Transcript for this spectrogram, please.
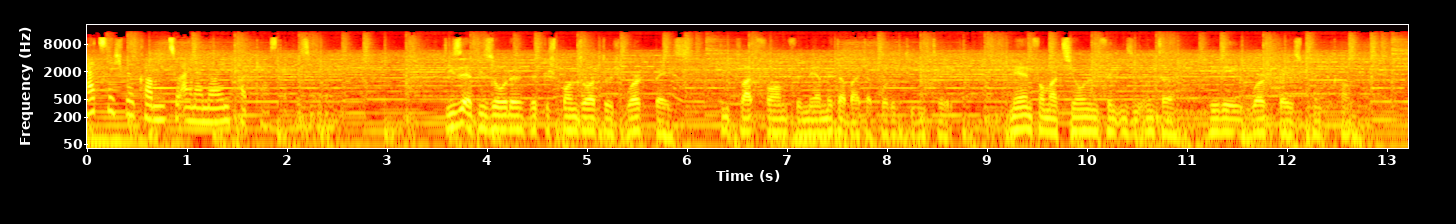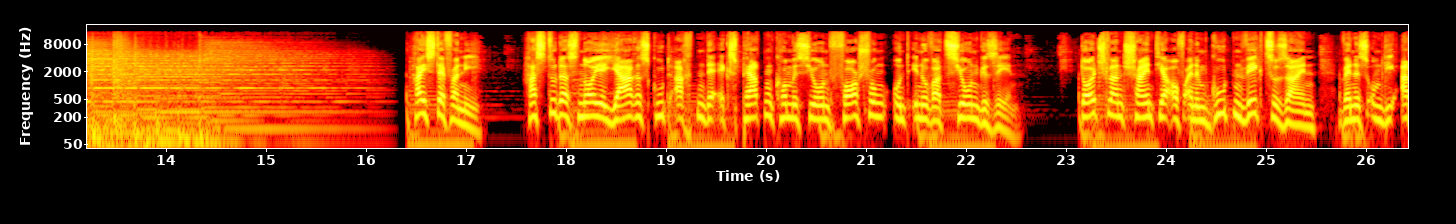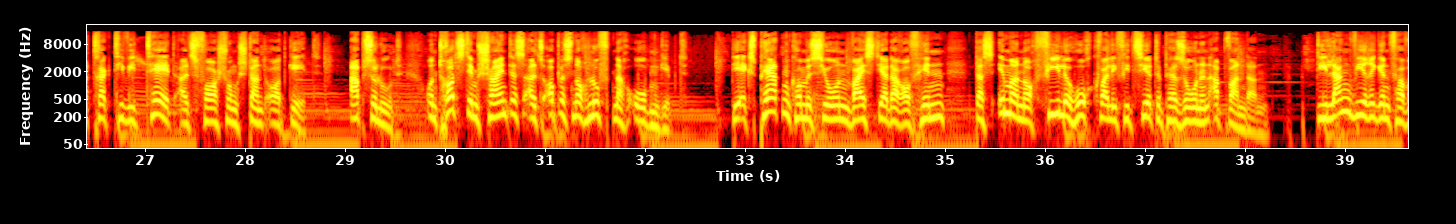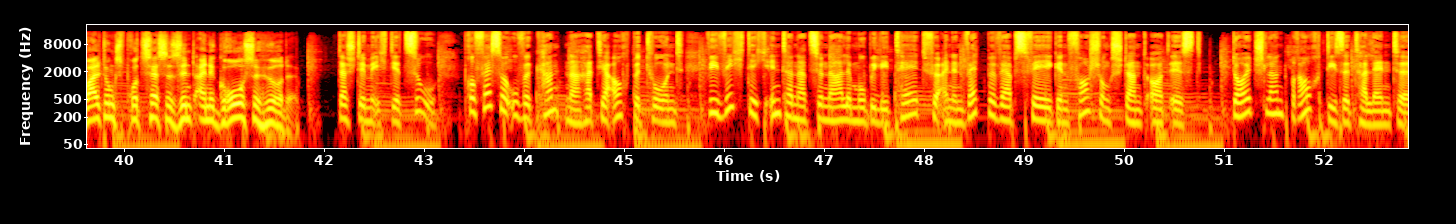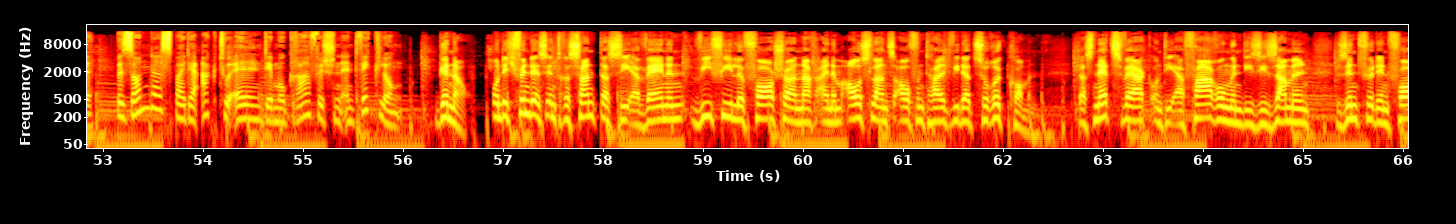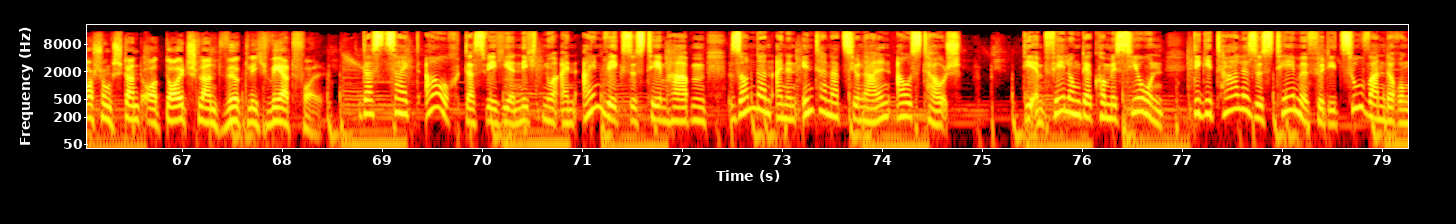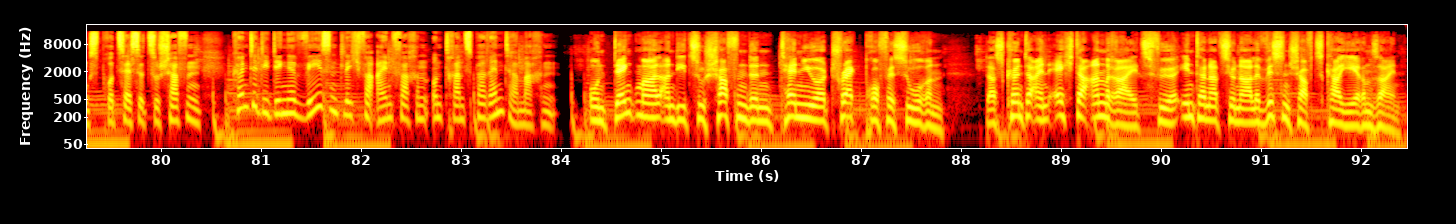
Herzlich willkommen zu einer neuen Podcast-Episode. Diese Episode wird gesponsert durch Workbase, die Plattform für mehr Mitarbeiterproduktivität. Mehr Informationen finden Sie unter www.workbase.com. Hi Stefanie, hast du das neue Jahresgutachten der Expertenkommission Forschung und Innovation gesehen? Deutschland scheint ja auf einem guten Weg zu sein, wenn es um die Attraktivität als Forschungsstandort geht. Absolut. Und trotzdem scheint es, als ob es noch Luft nach oben gibt. Die Expertenkommission weist ja darauf hin, dass immer noch viele hochqualifizierte Personen abwandern. Die langwierigen Verwaltungsprozesse sind eine große Hürde. Da stimme ich dir zu. Professor Uwe Kantner hat ja auch betont, wie wichtig internationale Mobilität für einen wettbewerbsfähigen Forschungsstandort ist. Deutschland braucht diese Talente, besonders bei der aktuellen demografischen Entwicklung. Genau. Und ich finde es interessant, dass Sie erwähnen, wie viele Forscher nach einem Auslandsaufenthalt wieder zurückkommen. Das Netzwerk und die Erfahrungen, die sie sammeln, sind für den Forschungsstandort Deutschland wirklich wertvoll. Das zeigt auch, dass wir hier nicht nur ein Einwegsystem haben, sondern einen internationalen Austausch. Die Empfehlung der Kommission, digitale Systeme für die Zuwanderungsprozesse zu schaffen, könnte die Dinge wesentlich vereinfachen und transparenter machen. Und denk mal an die zu schaffenden Tenure-Track-Professuren. Das könnte ein echter Anreiz für internationale Wissenschaftskarrieren sein.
